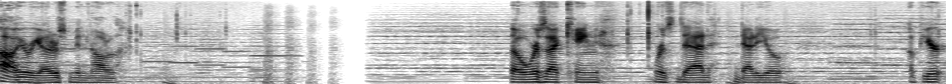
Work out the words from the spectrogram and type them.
Oh, here we go. There's Midenhall. So, where's that king? Where's dad? Daddy-o? Up here.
